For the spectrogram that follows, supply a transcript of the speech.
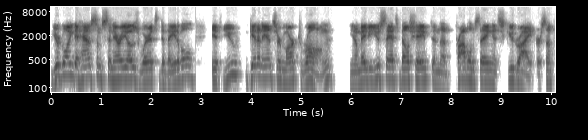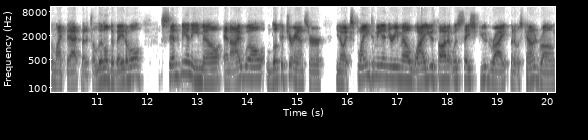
you're going to have some scenarios where it's debatable. If you get an answer marked wrong, you know, maybe you say it's bell shaped and the problem saying it's skewed right or something like that, but it's a little debatable, send me an email and I will look at your answer. You know, explain to me in your email why you thought it was, say, skewed right, but it was counted wrong.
